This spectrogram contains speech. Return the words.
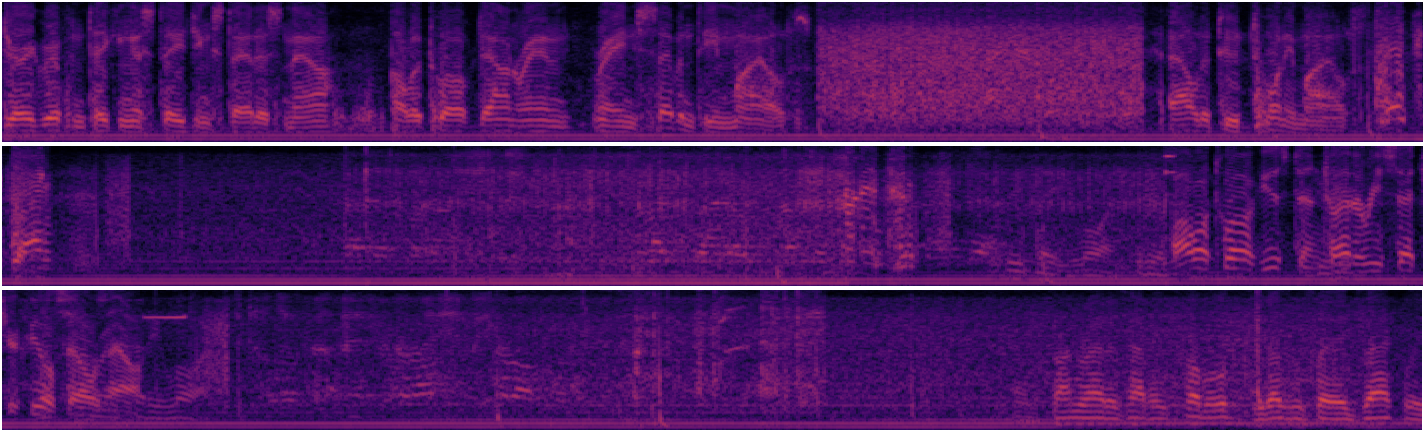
Gerry Griffin taking a staging status now. Apollo 12 downrange range 17 miles. Altitude 20 miles. Pitch, gang. Third engine. Apollo 12 Houston, try to reset your fuel cells now. Conrad is having trouble. He doesn't say exactly.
